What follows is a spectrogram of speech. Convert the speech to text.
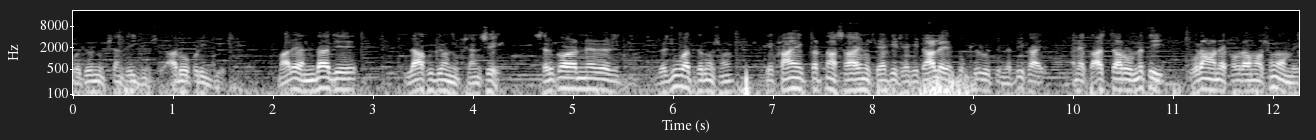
બધું નુકસાન થઈ ગયું છે, આડો પડી ગયો છે. મારે અંદાજે લાખ રૂપિયાનું નુકસાન છે. સરકારને રજૂઆત કરું છું કે કાંઈ કરતાં સહાયનું પેકેટ હેકેટ હાલે તો ખેડૂત નથી ખાય અને ઘાસચારો નથી ઢોરાઓને ખવડાવવામાં શું અમે?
